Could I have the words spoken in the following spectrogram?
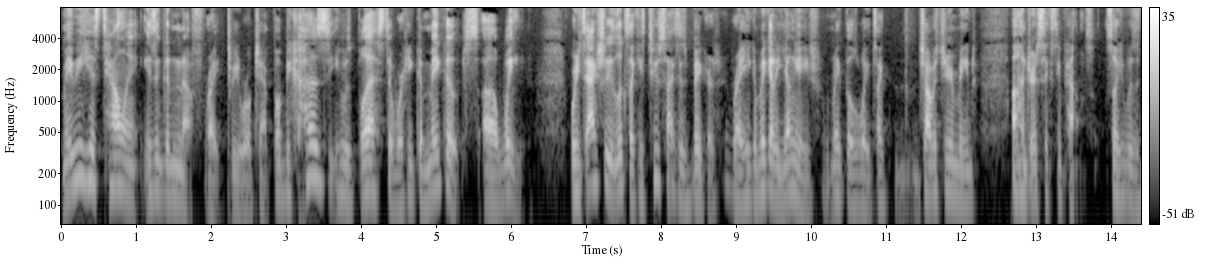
maybe his talent isn't good enough, right, to be world champ. But because he was blessed where he could make a uh, weight, where he's actually looks like he's two sizes bigger, right? He can make at a young age, make those weights. Like Chavez Jr. made 160 pounds. So he was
